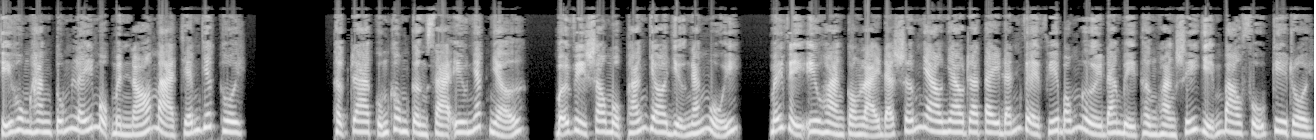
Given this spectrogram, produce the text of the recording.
chỉ hung hăng túng lấy một mình nó mà chém giết thôi. Thật ra cũng không cần xà yêu nhắc nhở, bởi vì sau một thoáng do dự ngắn ngủi, mấy vị yêu hoàng còn lại đã sớm nhao nhao ra tay đánh về phía bóng người đang bị thần hoàng sĩ diễm bao phủ kia rồi.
